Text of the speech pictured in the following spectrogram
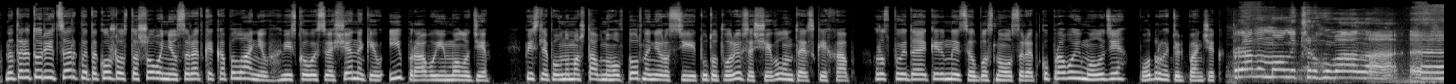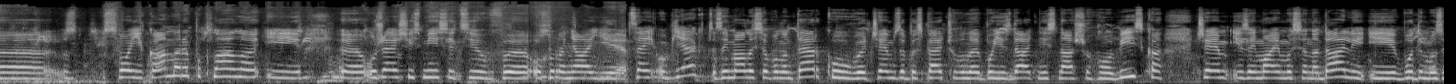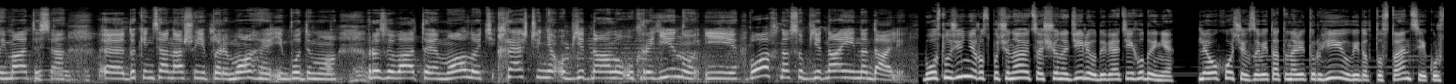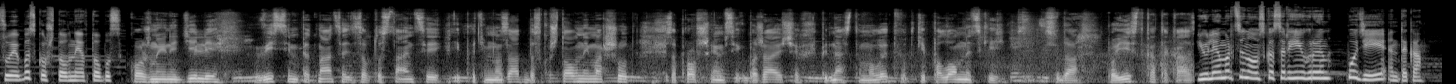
На території церкви також розташовані осередки капеланів, військових священиків і правої молоді. Після повномасштабного вторгнення Росії тут утворився ще й волонтерський хаб, розповідає керівниця обласного осередку правої молоді, подруга Тюльпанчик. Права молодь чергувала, е, свої камери поклала і е, уже 6 місяців е, охороняє цей об'єкт. Займалися волонтеркою, чим забезпечували боєздатність нашого війська, чим і займаємося надалі, і будемо займатися е, до кінця нашої перемоги, і будемо розвивати молодь. Хрещення об'єднало Україну, і Бог нас об'єднає і надалі. Богослужіння розпочинаються щонеділі о 9 годині. Для охочих завітати на літургію від автостанції курсує безкоштовний автобус. Кожної неділі 8-15 з автостанції і потім назад безкоштовний маршрут. Запрошуємо всіх бажаючих піднести молитву, такий паломницький сюди поїздка така. Юлія Марциновська, Сергій Грин, події НТК.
